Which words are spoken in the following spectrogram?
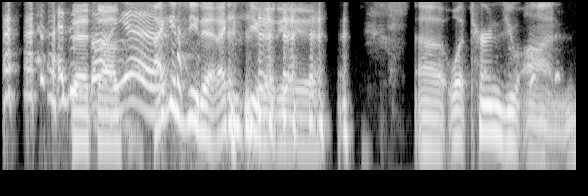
I just That's thought, awesome. yeah. I can see that. I can see that. Yeah, yeah. Uh, what turns you on?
